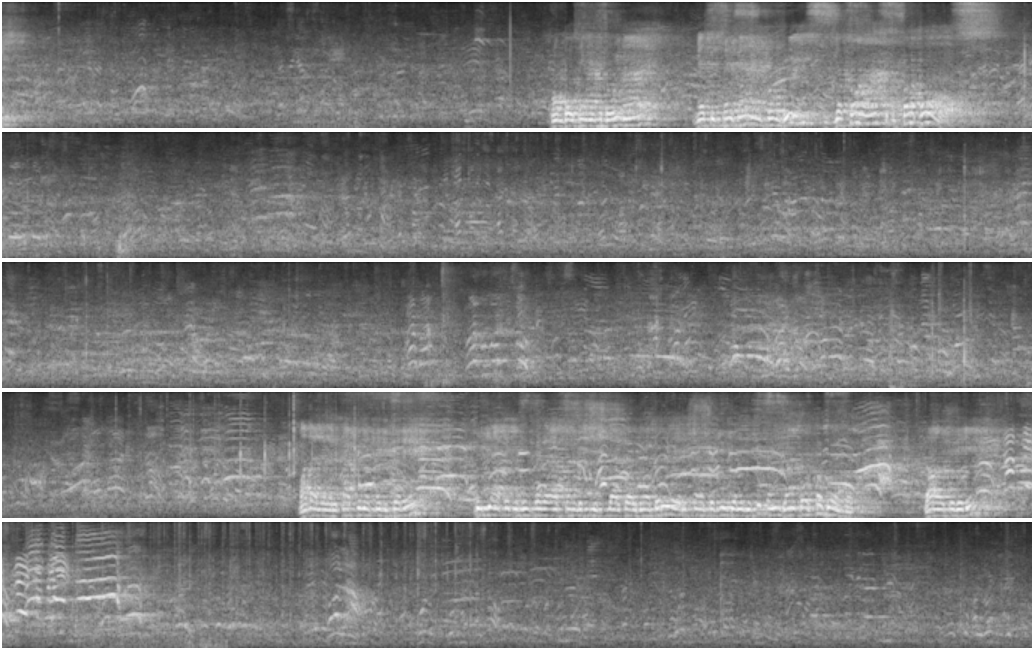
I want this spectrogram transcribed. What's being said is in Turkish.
From Bosnia Herzegovina, Mesut Tezel from Greece, Yasonas Panapoulos. Madalyaları takdim etmek üzere Türkiye Atletizm Federasyonu Dış İlişkiler Koordinatörü ve yarışmanın teknik delegesi Sayın Can Korkmazoğlu. Davet edelim. And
